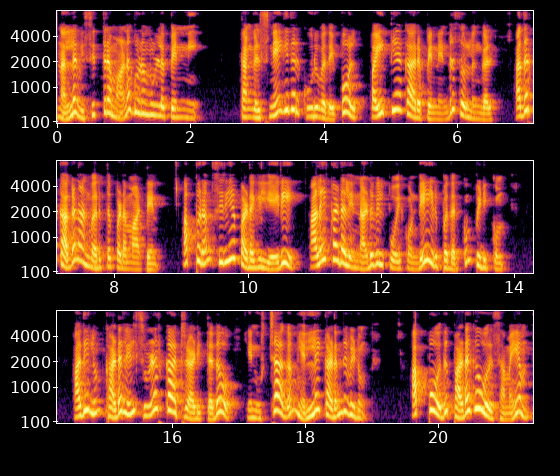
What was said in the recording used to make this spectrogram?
நல்ல விசித்திரமான குணமுள்ள பெண் நீ. தங்கள் சிநேகிதர் கூறுவதைப் போல் பைத்தியக்கார பெண் என்று சொல்லுங்கள். அதற்காக நான் வருத்தப்பட மாட்டேன். அப்புறம் சிறிய படகில் ஏறி அலைக்கடலின் நடுவில் போய்க்கொண்டே இருப்பதற்கும் பிடிக்கும். அதிலும் கடலில் சுழற்காற்று அடித்ததோ என் உற்சாகம் எல்லை கடந்துவிடும். அப்போது படகு ஒரு சமயம்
